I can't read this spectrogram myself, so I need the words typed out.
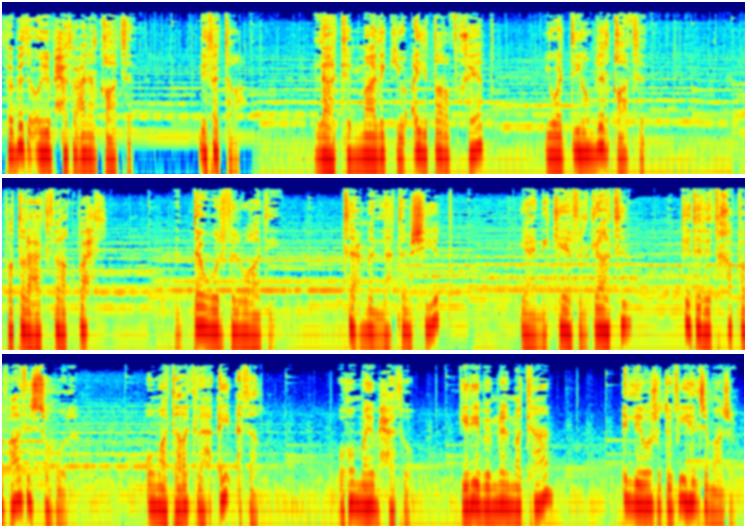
فبدأوا يبحثوا عن القاتل لفترة. لكن ما لقيوا أي طرف خيط يوديهم للقاتل. فطلعت فرق بحث تدور في الوادي. تعمل له تمشيط؟ يعني كيف القاتل قدر يتخفى بهذه السهولة وما ترك له أي أثر؟ وهم يبحثوا قريب من المكان اللي وجدوا فيه الجماجم.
